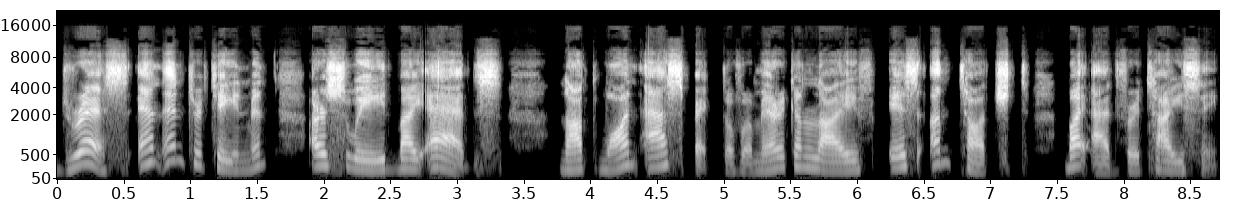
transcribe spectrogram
dress, and entertainment are swayed by ads. Not one aspect of American life is untouched by advertising.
